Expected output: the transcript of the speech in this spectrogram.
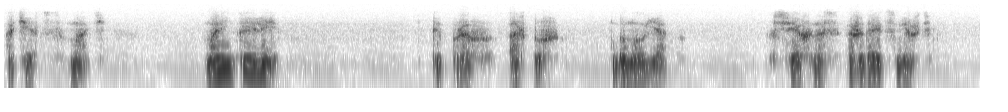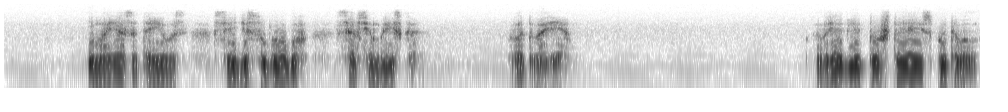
отец, мать, маленькая Ли. «Ты прав, Артур», — думал я. «Всех нас ожидает смерть» и моя затаилась среди сугробов совсем близко, во дворе. Вряд ли то, что я испытывал,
